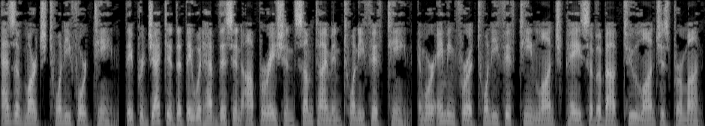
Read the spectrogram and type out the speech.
As of March 2014, they projected that they would have this in operation sometime in 2015, and were aiming for a 2015 launch pace of about two launches per month.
